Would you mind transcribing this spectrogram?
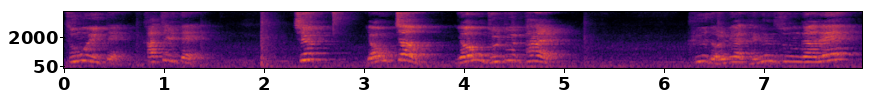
등호일 때, 같을 때. 즉, 0.0228 그 넓이가 되는 순간에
